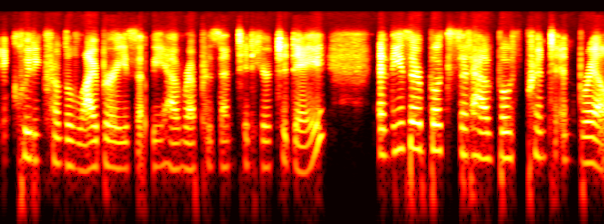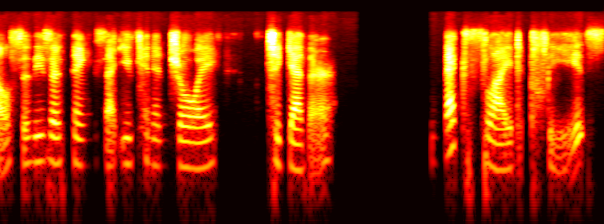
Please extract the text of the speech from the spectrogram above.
including from the libraries that we have represented here today. And these are books that have both print and braille. So these are things that you can enjoy together. Next slide, please.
